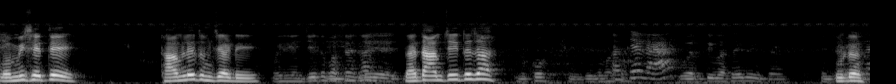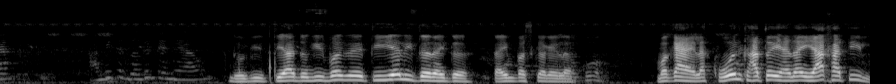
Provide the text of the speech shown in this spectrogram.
मम्मी येते थांबले तुमच्यासाठी. नाही तर आमच्या इथे जा. कुठं? दोघी त्या दोघी बघ ती येईल इथं नाही तर टाइमपास करायला. मग काय याला कोण खातोय ह्या नाही या खातील.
